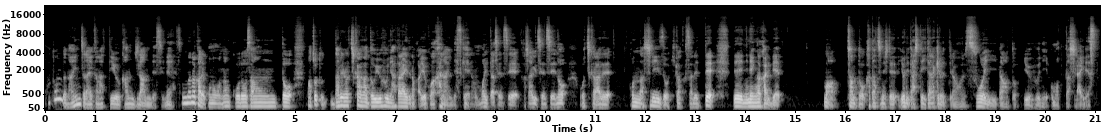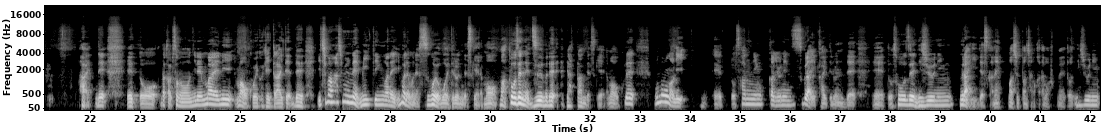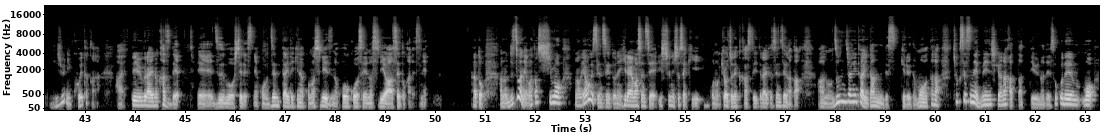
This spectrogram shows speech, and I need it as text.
ほとんどないんじゃないかなっていう感じなんですよね。そんな中でこの南光堂さんと、まあ、ちょっと誰の力がどういう風に働いてるのかよくわからないんですけれども、森田先生、柏木先生のお力で、こんなシリーズを企画されて、で、2年がかりでまあ、ちゃんと形にして世に出していただけるっていうのはすごいなというふうに思った次第です。はい。で、えっと、だからその2年前に、まあお声かけいただいて、で、一番初めのね、ミーティングはね、今でもね、すごい覚えてるんですけれども、まあ当然ね、ズームでやったんですけれども、これ、各々に、えっと、3人か4人ずつぐらい書いてるんで、えっと、総勢20人ぐらいですかね。まあ出版社の方も含めると、20人、20人超えたかな。はい。っていうぐらいの数で、えー、ズームをしてですね、この全体的なこのシリーズの方向性のすり合わせとかですね、あと、あの、実はね、私も、あの、山口先生とね、平山先生、一緒に書籍、この協調で書かせていただいた先生方、あの、存じ上げてはいたんですけれども、ただ、直接ね、面識はなかったっていうので、そこでも、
